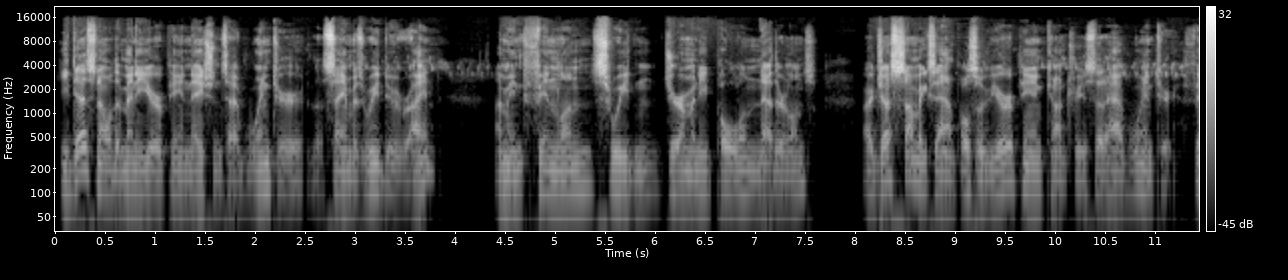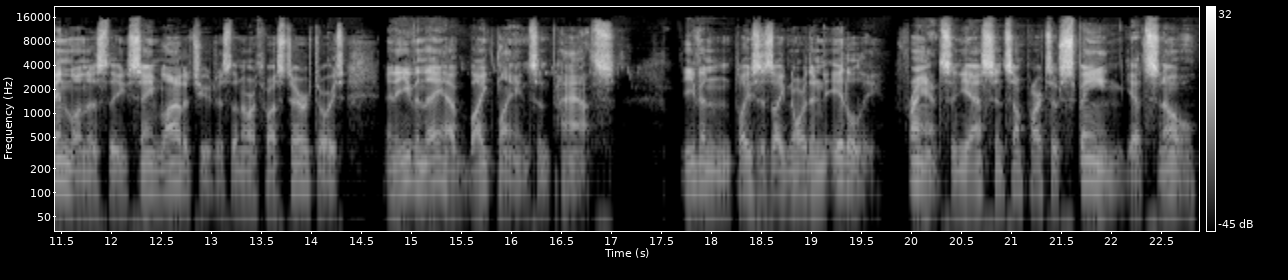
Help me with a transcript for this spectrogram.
He does know that many European nations have winter the same as we do, right? I mean, Finland, Sweden, Germany, Poland, Netherlands are just some examples of European countries that have winter. Finland is the same latitude as the Northwest Territories, and even they have bike lanes and paths. Even places like northern Italy, France, and yes, in some parts of Spain get snow.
